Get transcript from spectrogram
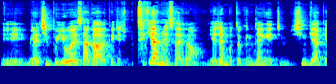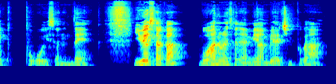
이 Mailchimp 이 회사가 굉장히 좀 특이한 회사예요. 예전부터 굉장히 음. 좀 신기하게 보고 있었는데 이 회사가 뭐 하는 회사냐면 Mailchimp가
